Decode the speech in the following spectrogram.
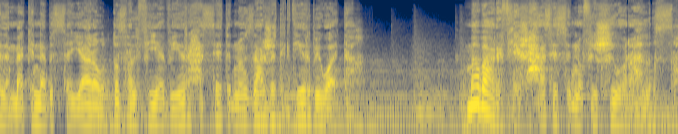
لما كنا بالسيارة واتصل فيها فير حسيت إنه انزعجت كتير بوقتها. ما بعرف ليش حاسس إنه في شي ورا هالقصة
